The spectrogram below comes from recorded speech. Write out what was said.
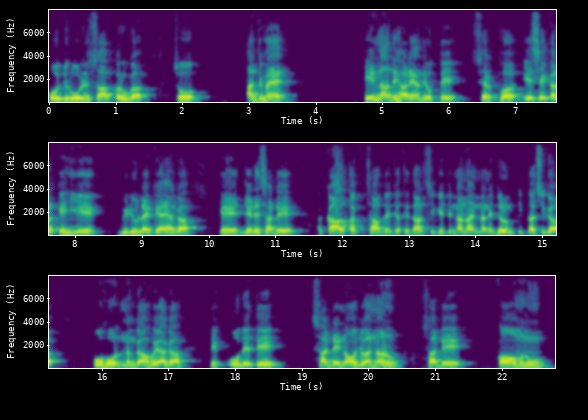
ਉਹ ਜ਼ਰੂਰ ਇਨਸਾਫ ਕਰੂਗਾ। ਸੋ ਅੱਜ ਮੈਂ ਇਹਨਾਂ ਦਿਹਾੜਿਆਂ ਦੇ ਉੱਤੇ ਸਿਰਫ ਇਸੇ ਕਰਕੇ ਹੀ ਇਹ ਵੀਡੀਓ ਲੈ ਕੇ ਆਇਆਗਾ ਕਿ ਜਿਹੜੇ ਸਾਡੇ ਅਕਾਲ ਤਖਤ ਸਾਹਿਬ ਦੇ ਜਥੇਦਾਰ ਸੀਗੇ, ਜਿਨ੍ਹਾਂ ਨਾਲ ਇਹਨਾਂ ਨੇ ਜ਼ੁਲਮ ਕੀਤਾ ਸੀਗਾ, ਉਹ ਨੰਗਾ ਹੋਇਆਗਾ ਤੇ ਉਹਦੇ ਤੇ ਸਾਡੇ ਨੌਜਵਾਨਾਂ ਨੂੰ, ਸਾਡੇ ਕੌਮ ਨੂੰ,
